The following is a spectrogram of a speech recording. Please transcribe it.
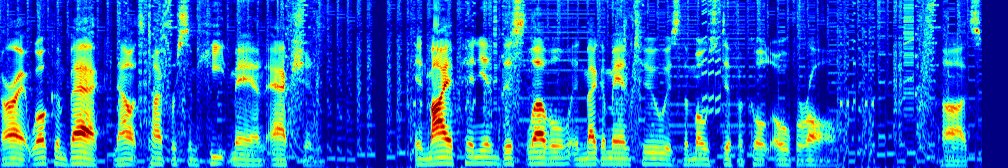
Alright, welcome back. Now it's time for some Heat Man action. In my opinion, this level in Mega Man 2 is the most difficult overall. Uh, it's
